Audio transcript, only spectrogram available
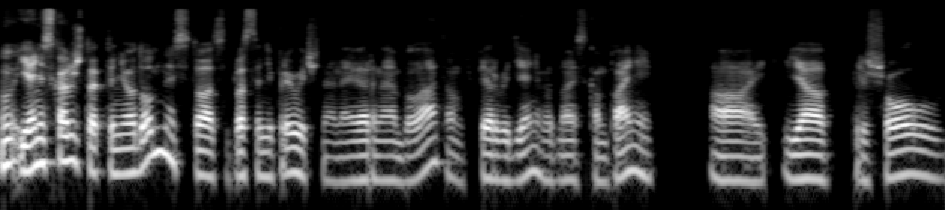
Ну, я не скажу, что это неудобная ситуация, просто непривычная, наверное, была там в первый день в одной из компаний. А, я пришел,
